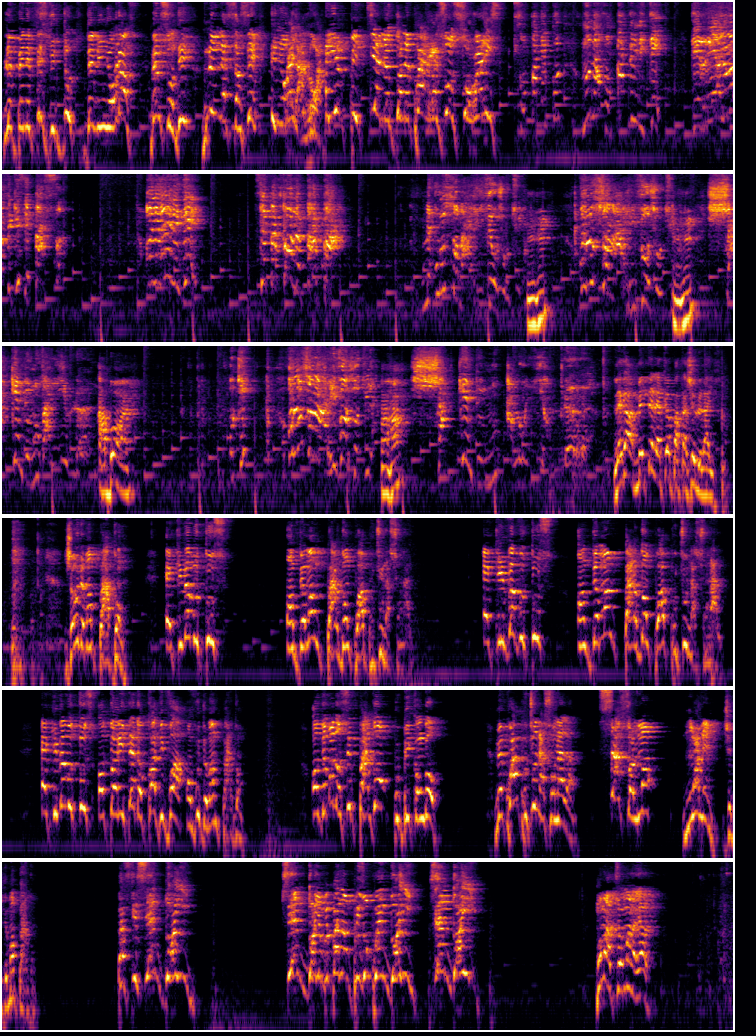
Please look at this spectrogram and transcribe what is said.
le bénéfice du doute, de l'ignorance. Même si on dit nul n'est censé ignorer la loi. Ayez pitié, ne donnez pas raison aux terroristes. Ils sont pas des comptes. Nous n'avons pas une idée de réellement ce qui se passe. On a une idée. C'est parce qu'on ne parle pas. Mais où nous sommes arrivés aujourd'hui, Mhm. où nous sommes arrivés aujourd'hui, chacun de nous va lire l'heure. Ah bon, hein? Aujourd'hui, Mhm. chacun de nous allons lire l'heure. Les gars, mettez les cœurs, partagez le live. Je vous demande pardon. Écrivez-vous tous. On demande pardon pour Apoutu National. Écrivez-vous tous. On demande pardon pour Apoutu National. Écrivez-vous tous. Autorité de Côte d'Ivoire, on vous demande pardon. On demande aussi pardon pour Bikongo. Mais pour Apoutu National, ça seulement, moi-même, je demande pardon. Parce que c'est un doyi. C'est un doyi. On ne peut pas aller en prison pour un doyi. C'est un doyi. Moi, actuellement.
